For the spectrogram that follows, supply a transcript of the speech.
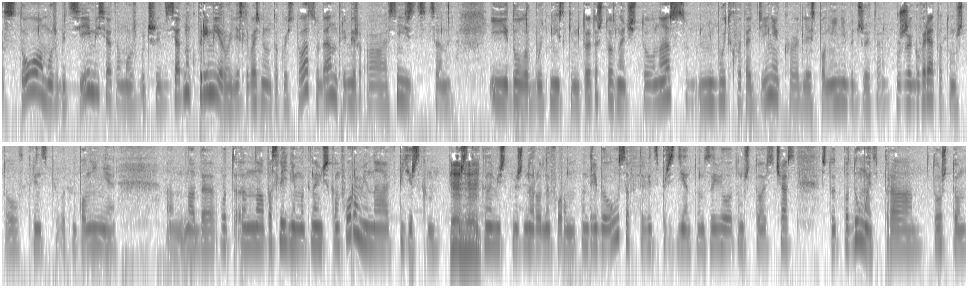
100, а может быть 70, а может быть 60. Ну, к примеру, если возьмем такую ситуацию, да, например, снизится цены, и доллар будет низким, то это что значит? Что у нас не будет хватать денег для исполнения бюджета. Уже говорят о том, что, в принципе, вот наполнение а, надо. Вот на последнем экономическом форуме, на, в Питерском, Питерский mm-hmm. экономический международный форум, Андрей Белоусов, это вице-президент, он заявил о том, что сейчас стоит подумать про то, что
